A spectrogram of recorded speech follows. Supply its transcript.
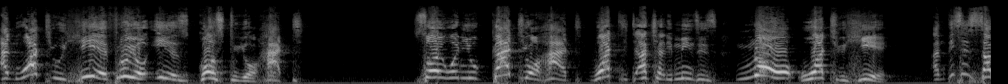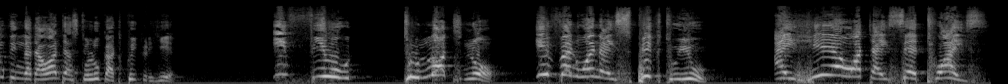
And what you hear through your ears goes to your heart. So when you guard your heart, what it actually means is know what you hear. And this is something that I want us to look at quickly here. If you do not know, even when I speak to you, I hear what I say twice.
